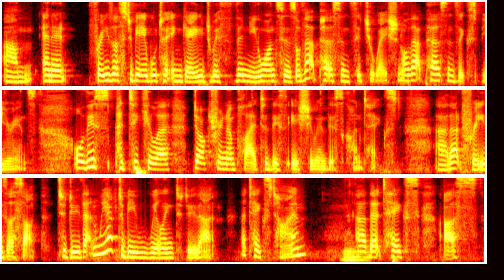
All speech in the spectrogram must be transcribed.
Um, and it frees us to be able to engage with the nuances of that person's situation or that person's experience or this particular doctrine applied to this issue in this context. Uh, that frees us up to do that. And we have to be willing to do that. That takes time. Mm. Uh, that takes us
